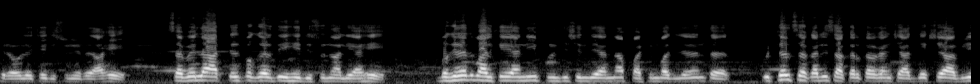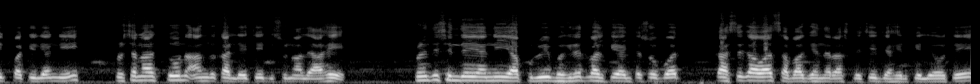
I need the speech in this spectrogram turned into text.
फिरवल्याचे दिसून येत आहे. सभेला अत्यल्प गर्दी ही दिसून आली आहे. भगीरथ बालके यांनी प्रणिती शिंदे यांना पाठिंबा दिल्यानंतर विठ्ठल सहकारी साखर कारखान्याचे अध्यक्ष अभिजित पाटील यांनी प्रशासनातून अंग काढल्याचे दिसून आले आहे. प्रणिती शिंदे यांनी यापूर्वी भगीरथ बालके यांच्यासोबत कासेगावात सभा घेणार असल्याचे जाहीर केले होते.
